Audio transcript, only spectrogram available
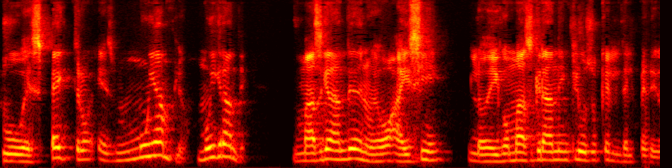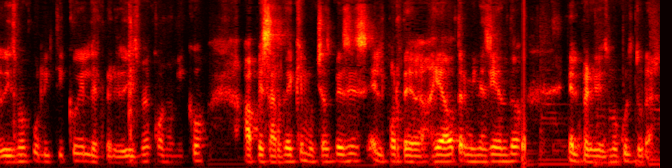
su espectro es muy amplio, muy grande, más grande de nuevo, ahí sí, lo digo más grande incluso que el del periodismo político y el del periodismo económico, a pesar de que muchas veces el portebajeado termina siendo el periodismo cultural.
